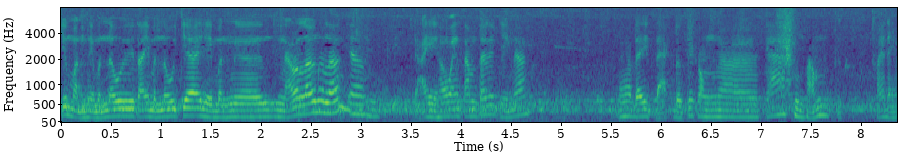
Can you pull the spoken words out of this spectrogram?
Chứ mình thì mình nuôi tay mình nuôi chơi thì mình ờ, nào nó lớn nó lớn nha. Trại thì họ quan tâm tới cái chuyện đó để đạt được cái con ờ, cá thương phẩm phải đẹp.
